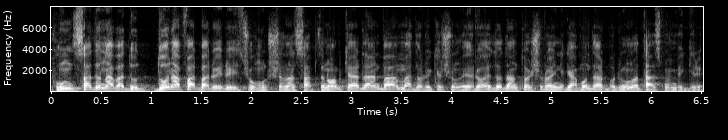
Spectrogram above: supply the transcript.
592 نفر برای رئیس جمهور شدن ثبت نام کردن و مدارکشون رو ارائه دادن تا شورای نگهبان درباره اونها تصمیم بگیره.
